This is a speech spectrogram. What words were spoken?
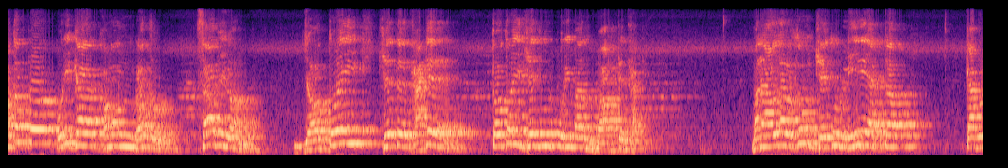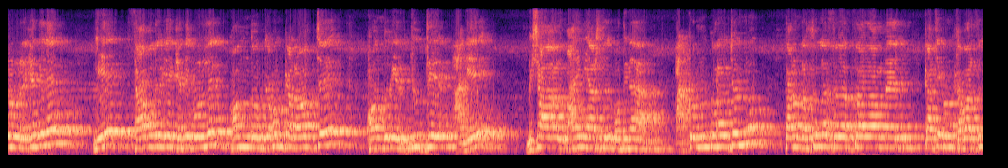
অতঃপর পরীক্ষা খননরত সাহাবিগণ যতই খেতে থাকে, ততই খেজুর পরিমাণ বাড়তে থাকে। মানে আল্লাহ রসুল খেজুর নিয়ে একটা কাপড় রেখে দিলেন নিয়ে সাহাবাদেরকে খেতে বললেন, খন্দক যখন কাটা হচ্ছে, খন্দকের যুদ্ধের আগে বিশাল বাহিনী আসছে মদিনা আক্রমণ করার জন্য। কারণ রসুল্লাহ সাল্লাহ সাল্লামের কাছে কোনো খাবার ছিল,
